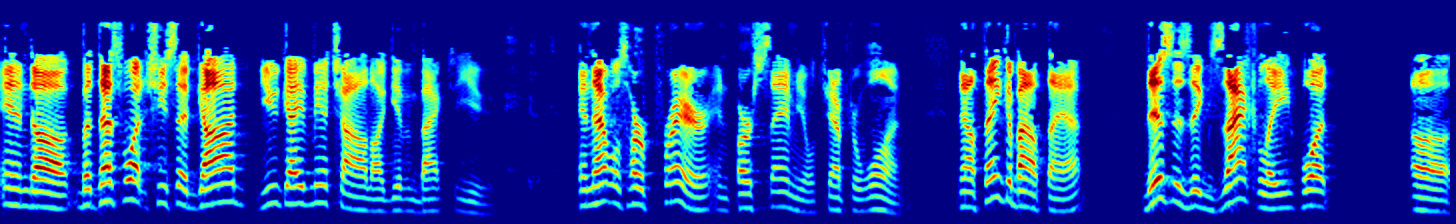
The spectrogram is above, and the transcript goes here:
and uh, but that's what she said. God, you gave me a child. I give him back to you. And that was her prayer in 1 Samuel chapter 1. Now think about that. This is exactly what uh,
